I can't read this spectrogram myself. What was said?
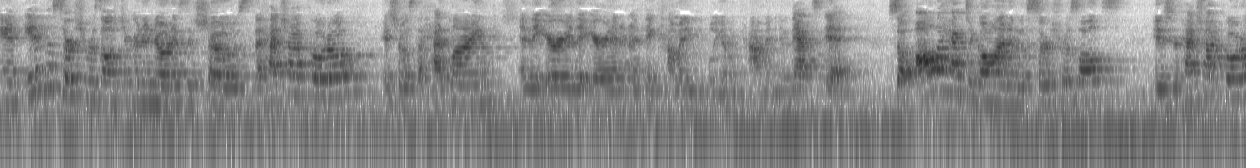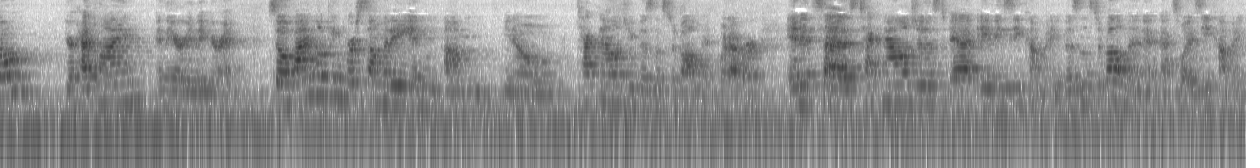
and in the search results, you're gonna notice it shows the headshot photo, it shows the headline, and the area that you're in, and I think how many people you have in common, and that's it. So all I have to go on in the search results is your headshot photo, your headline, and the area that you're in. So if I'm looking for somebody in, um, you know, technology business development, whatever, and it says technologist at ABC company, business development at XYZ company.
